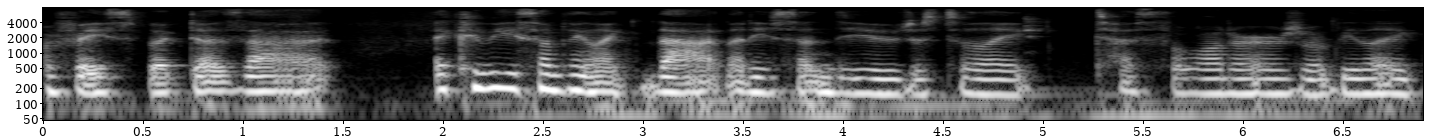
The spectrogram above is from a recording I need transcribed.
or Facebook does that. It could be something like that that he sends you just to like test the waters or be like,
